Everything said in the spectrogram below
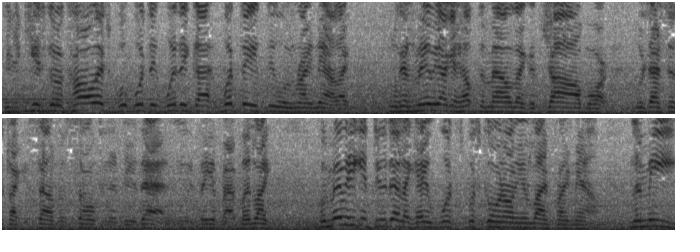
did your kids go to college? What, what they what they got? What they doing right now? Like because maybe I can help them out like a job or which that's just like it sounds insulting to do that. You think about it, but like, but maybe he could do that. Like, hey, what's what's going on in your life right now? Let me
